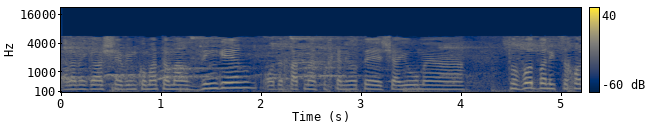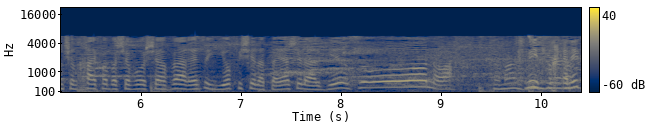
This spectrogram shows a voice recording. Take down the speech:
על המגרש אה, במקומה תמר זינגר, עוד אחת מהשחקניות שהיו מהטובות בניצחון של חיפה בשבוע שעבר. איזה יופי של הטיה שלה על גרזון. תשמעי, שחקנית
